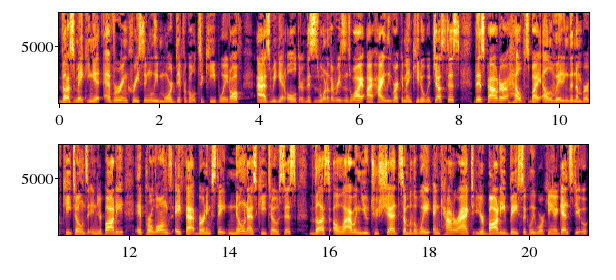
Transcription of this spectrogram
thus making it ever increasingly more difficult to keep weight off as we get older. This is one of the reasons why I highly recommend Keto with Justice. This powder helps by elevating the number of ketones in your body. It prolongs a fat burning state known as ketosis, thus allowing you to shed some of the weight and counteract your body basically working against you.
